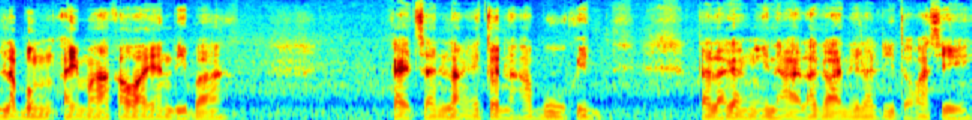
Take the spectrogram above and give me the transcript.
labong ay mga kawayan, di ba? Kahit saan lang, ito nakabukid. Talagang inaalagaan nila dito kasi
